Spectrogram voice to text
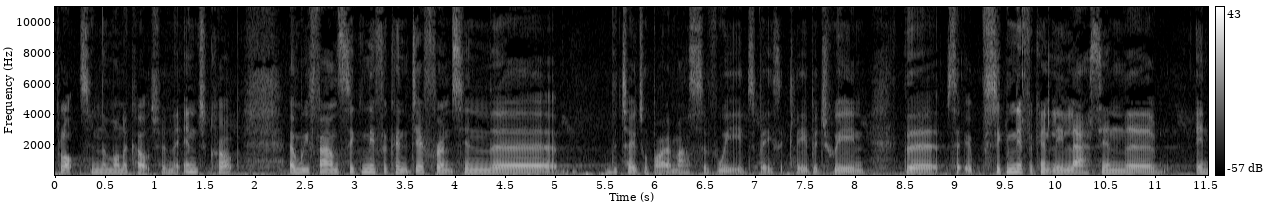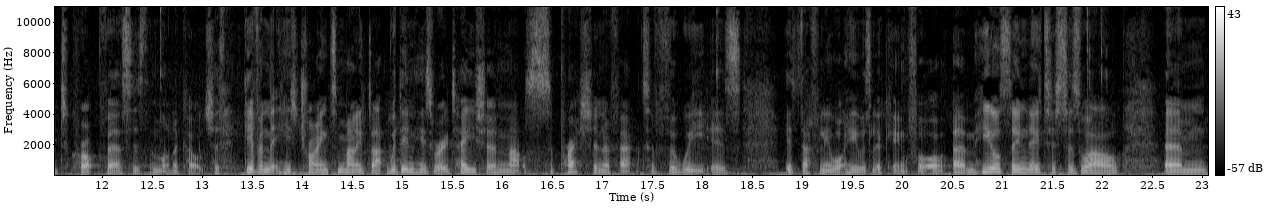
plots in the monoculture and the intercrop, and we found significant difference in the the total biomass of weeds basically between the significantly less in the intercrop versus the monoculture. Given that he's trying to manage that within his rotation, that suppression effect of the wheat is is definitely what he was looking for. Um, he also noticed as well, um,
